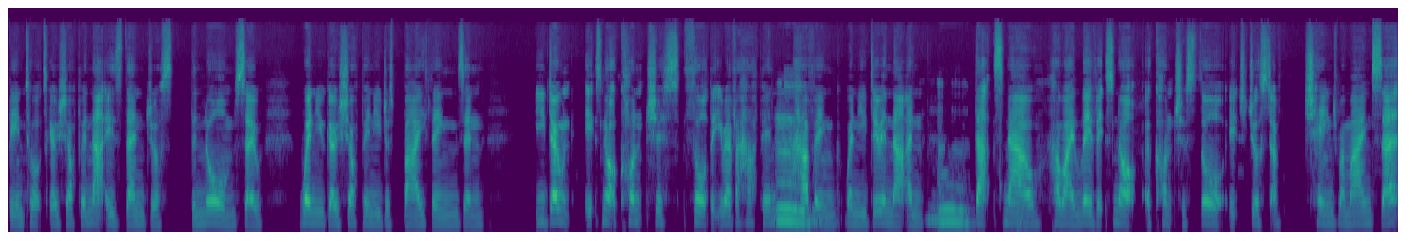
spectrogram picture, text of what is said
being taught to go shopping. That is then just the norm. So when you go shopping you just buy things and you don't it's not a conscious thought that you're ever having mm. having when you're doing that and mm. that's now how I live it's not a conscious thought it's just I've changed my mindset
